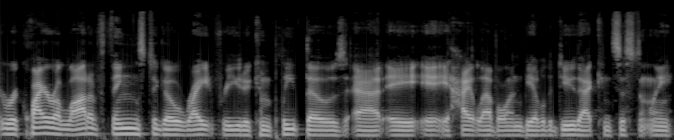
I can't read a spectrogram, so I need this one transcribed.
require a lot of things to go right for you to complete those at a, a high level and be able to do that consistently.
